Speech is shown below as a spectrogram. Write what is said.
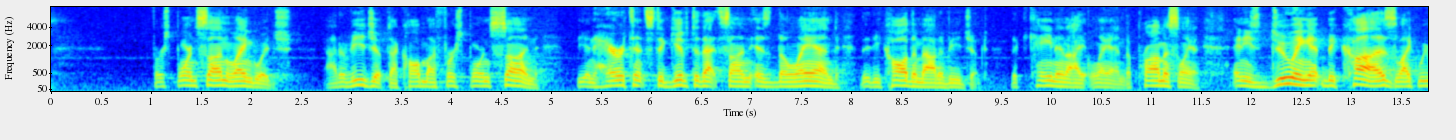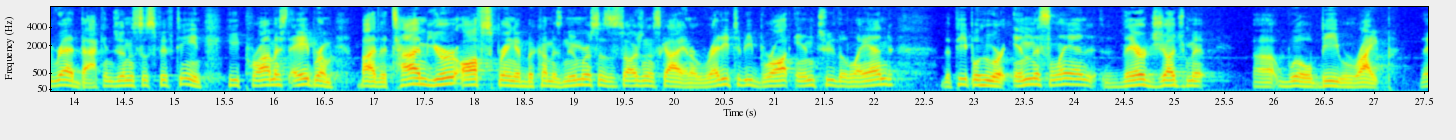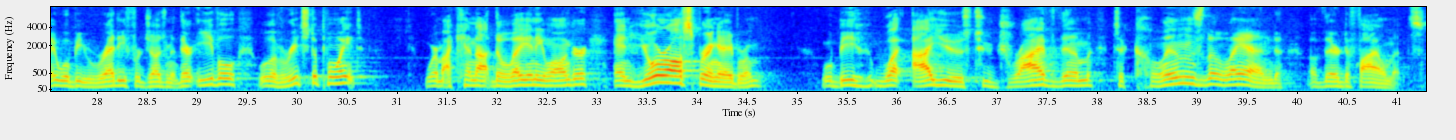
Firstborn son language. Out of Egypt, I called my firstborn son. The inheritance to give to that son is the land that he called them out of Egypt, the Canaanite land, the promised land. And he's doing it because, like we read back in Genesis 15, he promised Abram, by the time your offspring have become as numerous as the stars in the sky and are ready to be brought into the land, the people who are in this land, their judgment uh, will be ripe. They will be ready for judgment. Their evil will have reached a point where I cannot delay any longer, and your offspring, Abram, will be what I use to drive them to cleanse the land of their defilements.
